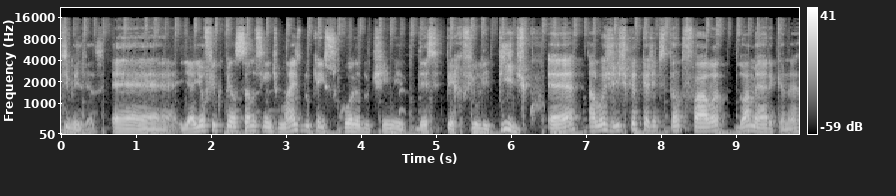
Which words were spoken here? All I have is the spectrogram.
que beleza. É, e aí eu fico pensando o seguinte: mais do que a escolha do time desse perfil lipídico, é a logística que a gente tanto fala do América, né?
